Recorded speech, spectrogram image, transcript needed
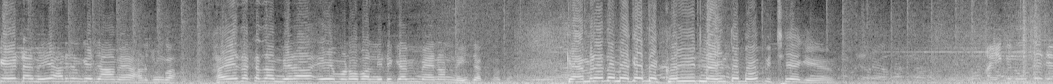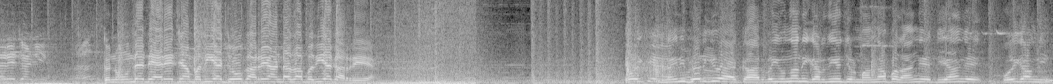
ਕਿ ਟਾਈਮ ਇਹ ਹਟ ਜਾਣਗੇ ਜਾਂ ਮੈਂ ਹਟ ਜਾਊਂਗਾ। ਹਜੇ ਤੱਕ ਤਾਂ ਮੇਰਾ ਇਹ ਮਨੋਬਲ ਨਹੀਂ ਟਿਕਿਆ ਵੀ ਮੈਂ ਇਹਨਾਂ ਨੂੰ ਨਹੀਂ ਚੱਕ ਸਕਦਾ। ਕੈਮਰੇ ਤੋਂ ਮੈਂ ਕਿਹਾ ਦੇਖੋ ਜੀ ਲਾਈਨ ਤੋਂ ਬਹੁਤ ਪਿੱਛੇ ਹੈਗੇ ਆ। ਭਾਈ ਕਾਨੂੰਨ ਦੇ ਦਾਇਰੇ ਚ ਆ ਜੀ। ਕਾਨੂੰਨ ਦੇ ਦਾਇਰੇ ਚ ਆ ਵਧੀਆ ਜੋ ਕਰ ਰਹੇ ਆਂਡਾ ਸਾਹਿਬ ਵਧੀਆ ਕਰ ਰਹੇ ਆ। ਨਹੀਂ ਨਹੀਂ ਫਿਰ ਕੀ ਹੋਇਆ? ਕਾਰਵਾਈ ਉਹਨਾਂ ਦੀ ਕਰਨੀ ਹੈ ਜੁਰਮਾਨਾ ਭਰਾਂਗੇ ਦਿਆਂਗੇ ਕੋਈ ਗੱਲ ਨਹੀਂ।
